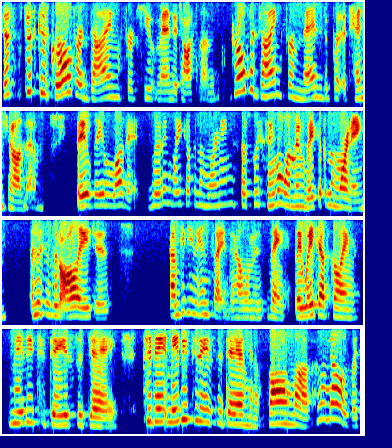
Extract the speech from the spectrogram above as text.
Just just because girls are dying for cute men to talk to them. Girls are dying for men to put attention on them. They they love it. Women wake up in the morning, especially single women wake up in the morning, and this is at all ages. I'm giving you insight into how women think. They wake up going, maybe today's the day. Today, maybe today's the day I'm going to fall in love. Who knows? Like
